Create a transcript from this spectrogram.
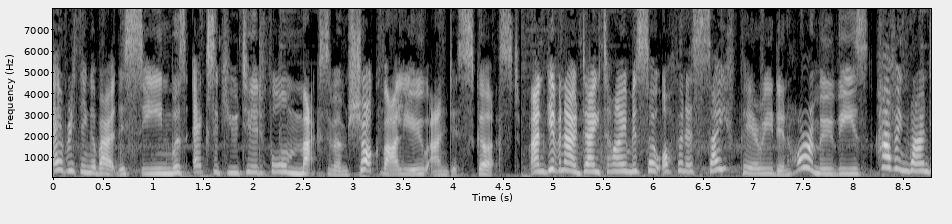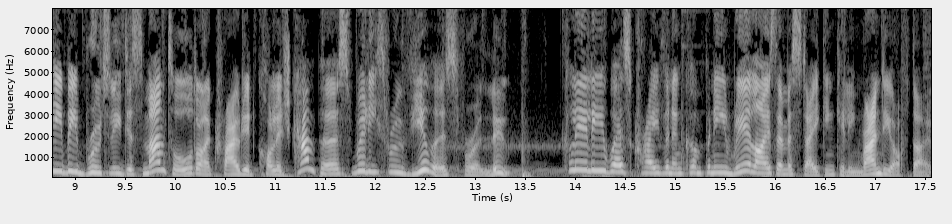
Everything about this scene was executed for maximum shock value and disgust. And given how daytime is so often a safe period in horror movies, having Randy be brutally dismantled on a crowded college campus really threw viewers for a loop. Clearly, Wes Craven and company realised their mistake in killing Randy off, though,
